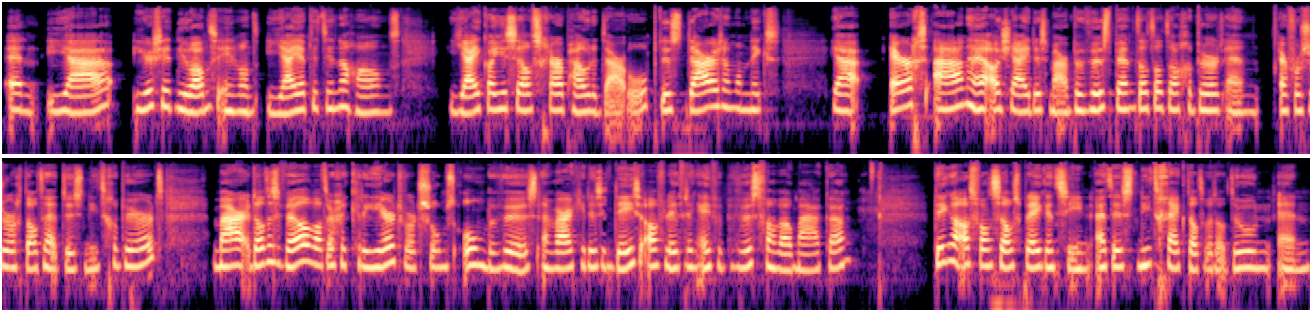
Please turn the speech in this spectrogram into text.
En ja, hier zit nuance in, want jij hebt het in de hand. Jij kan jezelf scherp houden daarop. Dus daar is helemaal niks ja, ergs aan. Hè, als jij dus maar bewust bent dat dat al gebeurt en ervoor zorgt dat het dus niet gebeurt. Maar dat is wel wat er gecreëerd wordt, soms onbewust. En waar ik je dus in deze aflevering even bewust van wou maken. Dingen als vanzelfsprekend zien. Het is niet gek dat we dat doen. En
